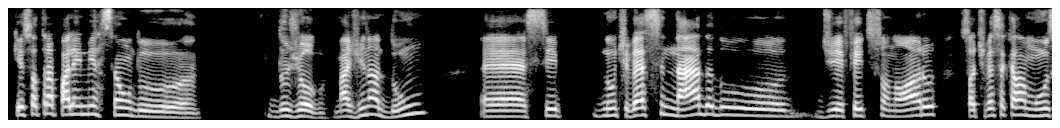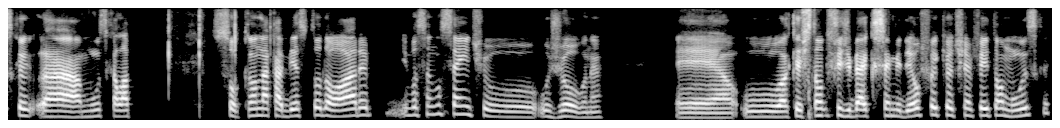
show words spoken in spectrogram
porque isso atrapalha a imersão do, do jogo. Imagina Doom é, se não tivesse nada do, de efeito sonoro, só tivesse aquela música, a música lá socando na cabeça toda hora e você não sente o, o jogo, né? É, o, a questão do feedback que você me deu foi que eu tinha feito a música,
